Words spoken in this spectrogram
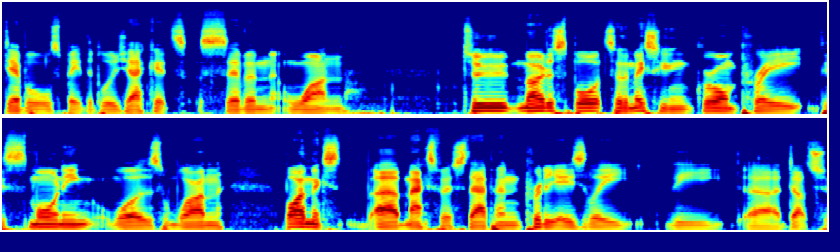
Devils beat the Blue Jackets 7 1. To motorsport, so the Mexican Grand Prix this morning was won by Max, uh, Max Verstappen pretty easily. The uh, Dutch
